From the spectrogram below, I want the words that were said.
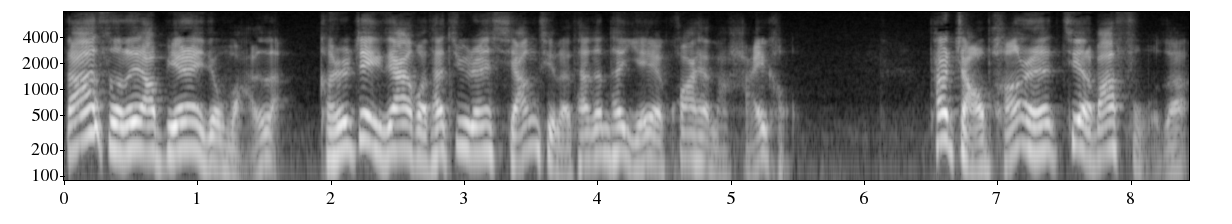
打死了，要别人也就完了。可是这个家伙他居然想起了他跟他爷爷夸下的海口，他找旁人借了把斧子，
